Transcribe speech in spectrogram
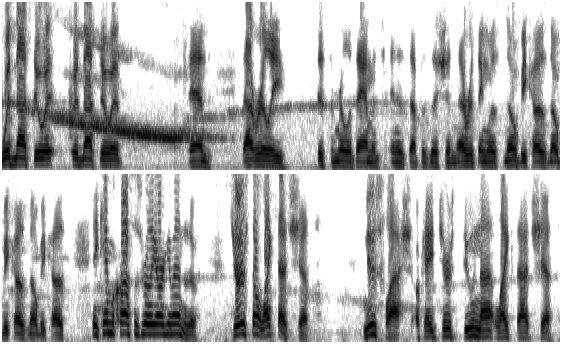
Would not do it, could not do it. And that really did some real damage in his deposition. Everything was no because, no because, no because. He came across as really argumentative. Jurors don't like that shit. Newsflash, okay? Jurors do not like that shit.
